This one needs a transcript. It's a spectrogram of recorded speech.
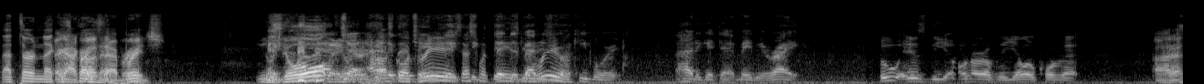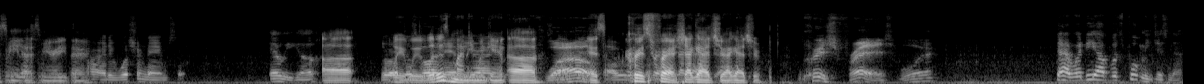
that third neck I is gotta cross crazy. that bridge. You New know you York. claim Chat, I had to go that change bridge, the, that's the, when the, things the get batteries in real. my keyboard. I had to get that baby right. Who is the owner of the yellow Corvette? Uh, that's me. That's me right there. Alrighty, what's your name, sir? There we go. Uh, Or wait, wait. go What ahead is and my name me again? Uh, Wow. it's Chris Fresh. I got you. I got you. Chris Fresh, boy. Dad, where do y'all supposed to put me just now?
